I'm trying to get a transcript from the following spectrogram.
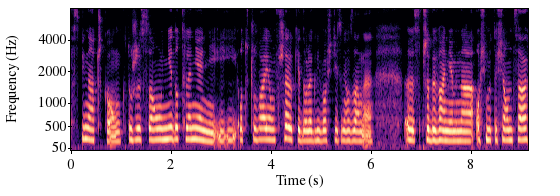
wspinaczką, którzy są niedotlenieni i, i odczuwają wszelkie dolegliwości związane e, z przebywaniem na 8000,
